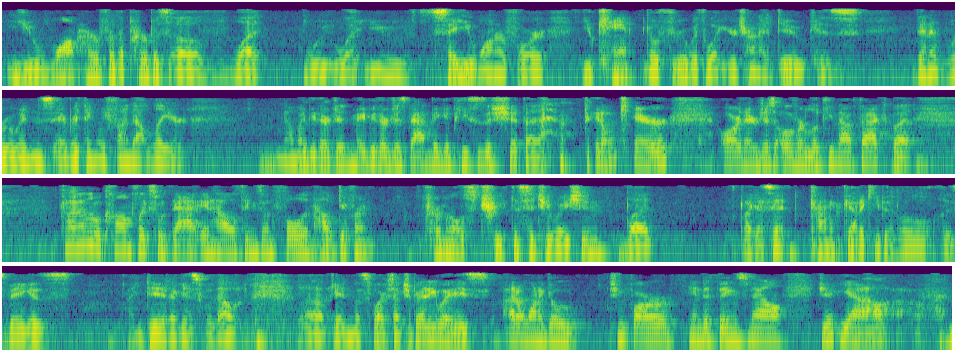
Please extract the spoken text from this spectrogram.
you want her for the purpose of what what you say you want her for, you can't go through with what you're trying to do because then it ruins everything we find out later. Now maybe they're just maybe they're just that big of pieces of shit that they don't care, or they're just overlooking that fact. But kind of little conflicts with that and how things unfold and how different criminals treat the situation. But like I said, kind of got to keep it a little as vague as I did, I guess, without uh, getting the spoiler section. But anyways, I don't want to go too far into things now. Yeah,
